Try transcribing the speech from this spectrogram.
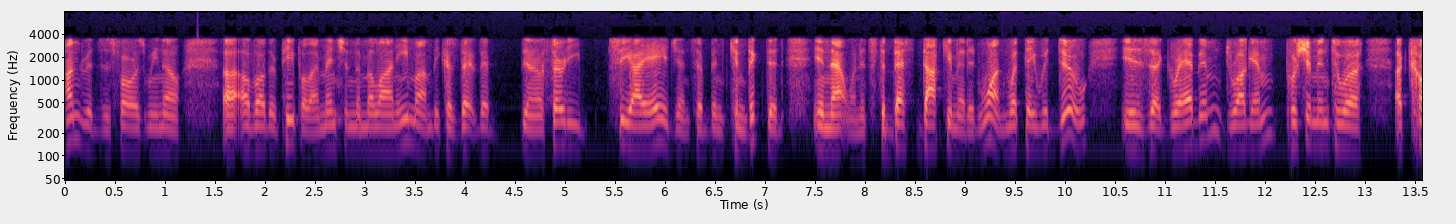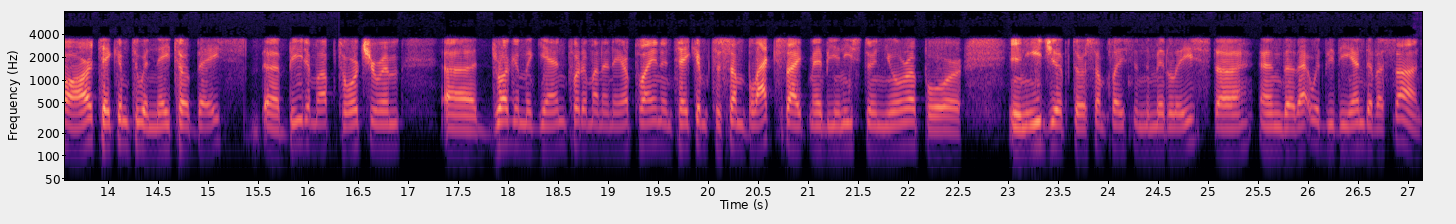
hundreds, as far as we know, uh, of other people. I mentioned the Milan imam because they they you know 30 CIA agents have been convicted in that one. It's the best documented one. What they would do is uh, grab him, drug him, push him into a, a car, take him to a NATO base, uh, beat him up, torture him, uh, drug him again, put him on an airplane, and take him to some black site, maybe in Eastern Europe or in Egypt or someplace in the Middle East, uh, and uh, that would be the end of Assange.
